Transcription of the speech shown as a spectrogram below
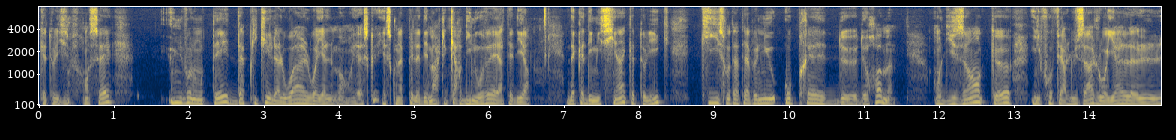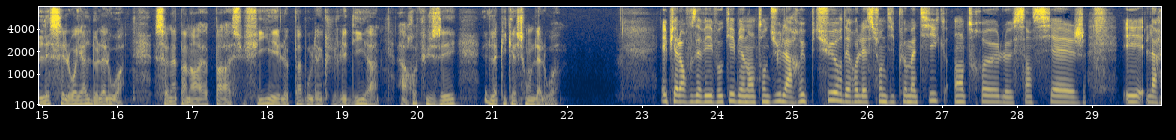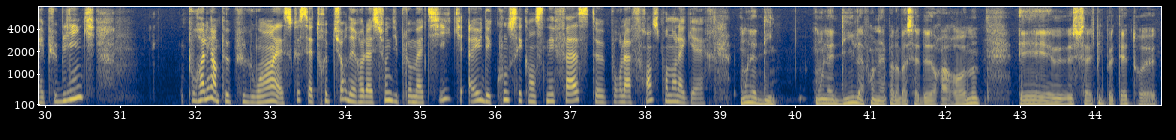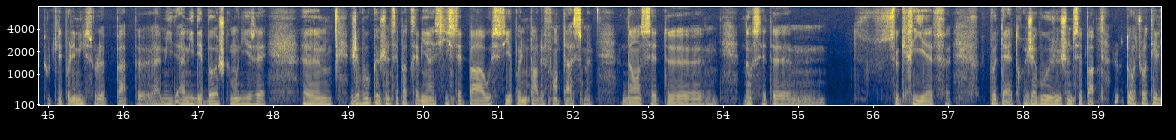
catholicisme français une volonté d'appliquer la loi loyalement. Il y a ce qu'on appelle la démarche des cardinaux verts, c'est-à-dire d'académiciens catholiques qui sont intervenus auprès de, Rome en disant qu'il faut faire l'usage loyal, l'essai loyal de la loi. Ça n'a pas, pas suffi et le pape, je l'ai dit, a refusé l'application de la loi. Et puis alors vous avez évoqué bien entendu la rupture des relations diplomatiques entre le Saint-Siège et la République. Pour aller un peu plus loin, est-ce que cette rupture des relations diplomatiques a eu des conséquences néfastes pour la France pendant la guerre? On l'a dit, on l'a dit, la France n'a pas d'ambassadeur à Rome, et euh, ça explique peut-être euh, toutes les polémiques sur le pape euh, ami, ami, des Boches, comme on disait. J'avoue que je ne sais pas très bien si c'est pas aussi, il pas une part de fantasme dans cette, dans cette ce grief Peut-être, j'avoue, je, ne sais pas.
